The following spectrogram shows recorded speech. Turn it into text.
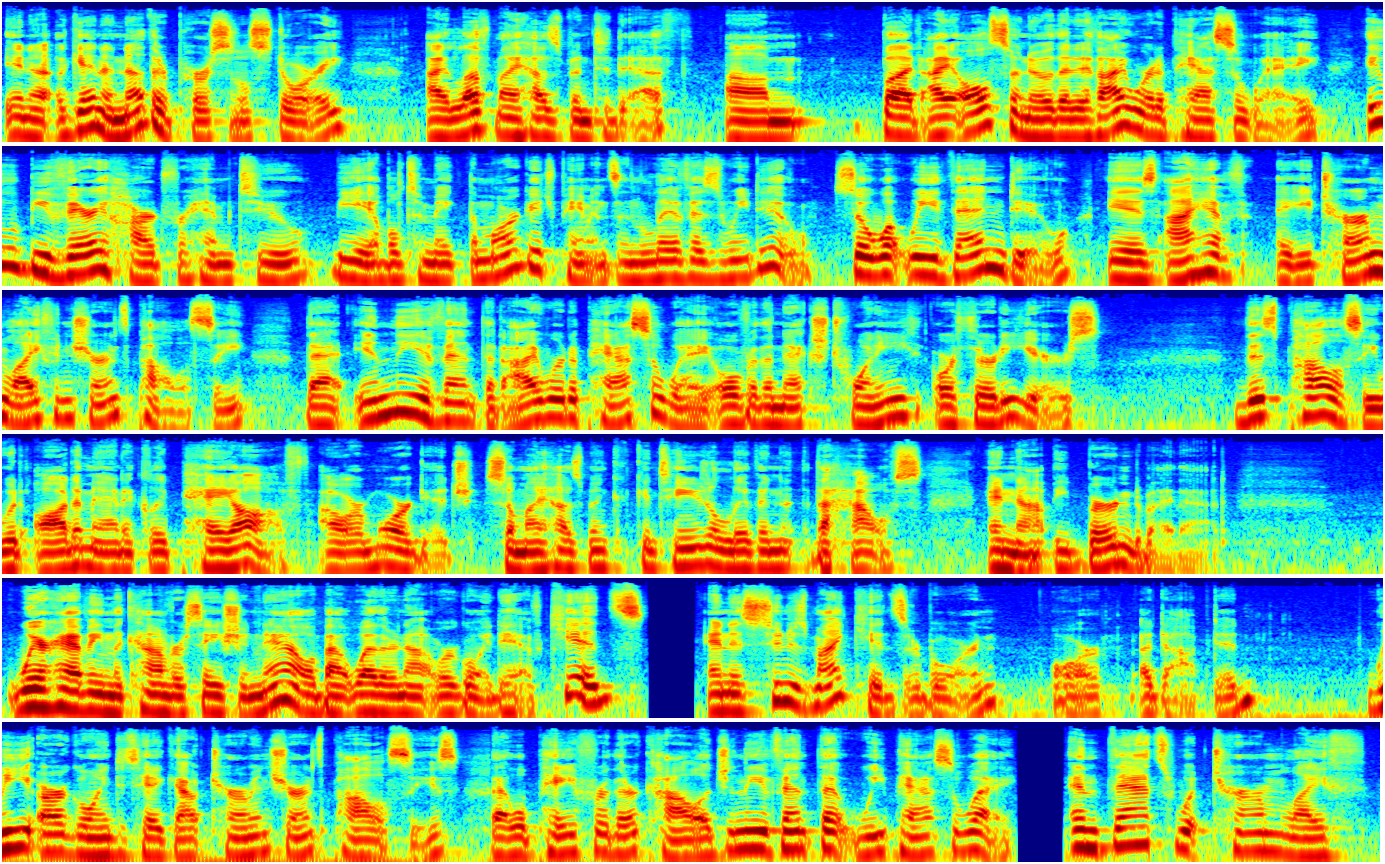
in a, again another personal story, I love my husband to death. Um, but I also know that if I were to pass away, it would be very hard for him to be able to make the mortgage payments and live as we do. So, what we then do is I have a term life insurance policy that, in the event that I were to pass away over the next 20 or 30 years, this policy would automatically pay off our mortgage so my husband could continue to live in the house and not be burdened by that. We're having the conversation now about whether or not we're going to have kids, and as soon as my kids are born or adopted, we are going to take out term insurance policies that will pay for their college in the event that we pass away. And that's what term life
